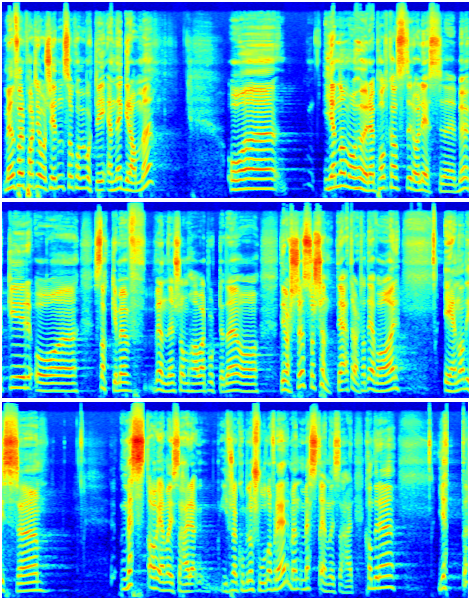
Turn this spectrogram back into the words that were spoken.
Men for et par-tre år siden så kom vi borti enegrammet. Og gjennom å høre podkaster og lese bøker og snakke med venner som har vært borte det, og diverse, så skjønte jeg etter hvert at jeg var en av disse Mest av en av disse her. I og for seg en kombinasjon av flere, men mest av en av disse her. Kan dere gjette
